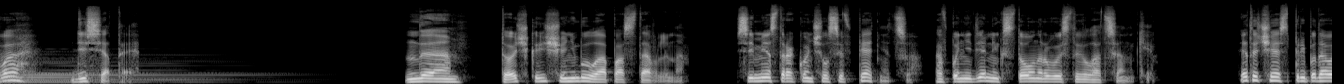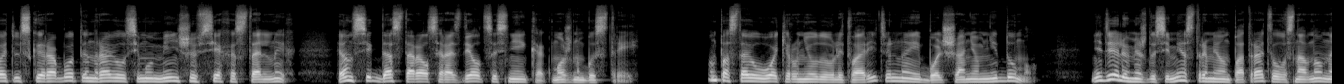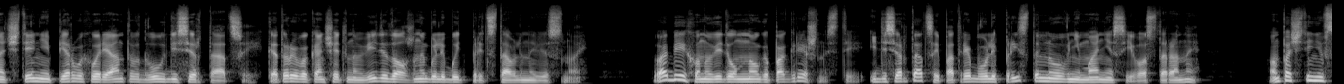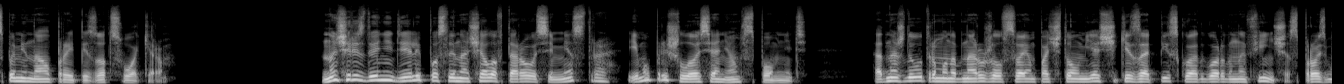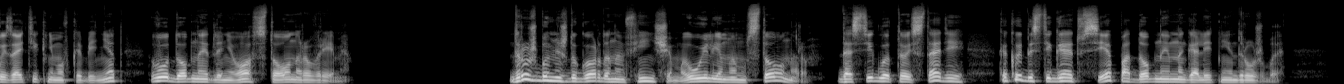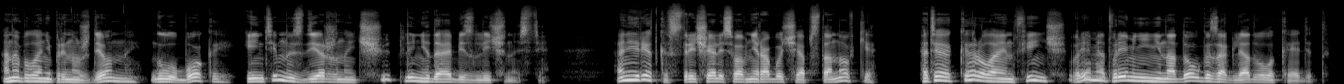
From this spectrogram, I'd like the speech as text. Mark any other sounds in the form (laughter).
Глава десятая. Да, точка еще не была поставлена. Семестр окончился в пятницу, а в понедельник Стоунер выставил оценки. Эта часть преподавательской работы нравилась ему меньше всех остальных, и он всегда старался разделаться с ней как можно быстрее. Он поставил Уокеру неудовлетворительно и больше о нем не думал — Неделю между семестрами он потратил в основном на чтение первых вариантов двух диссертаций, которые в окончательном виде должны были быть представлены весной. В обеих он увидел много погрешностей, и диссертации потребовали пристального внимания с его стороны. Он почти не вспоминал про эпизод с Уокером. Но через две недели после начала второго семестра ему пришлось о нем вспомнить. Однажды утром он обнаружил в своем почтовом ящике записку от Гордона Финча с просьбой зайти к нему в кабинет в удобное для него Стоунера время. Дружба между Гордоном Финчем и Уильямом Стоунером достигла той стадии, какой достигают все подобные многолетние дружбы. Она была непринужденной, глубокой и интимно сдержанной чуть ли не до обезличенности. Они редко встречались во внерабочей обстановке, Хотя Кэролайн Финч время от времени ненадолго заглядывала к Эдит.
